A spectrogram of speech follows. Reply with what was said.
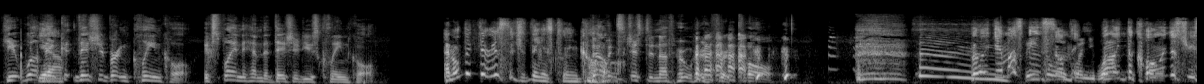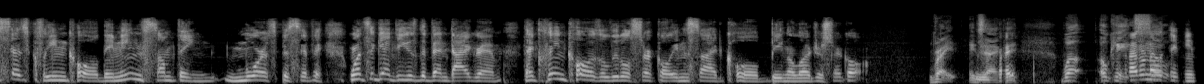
He well, Yeah. They, they should burn clean coal. Explain to him that they should use clean coal. I don't think there is such a thing as clean coal. No, it's just another word for coal. but like it must mean something. when like the coal industry says clean coal, they mean something more specific. Once again, to use the Venn diagram, then clean coal is a little circle inside coal being a larger circle. right, exactly. Right. Well, okay. But I don't know so, what they mean.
